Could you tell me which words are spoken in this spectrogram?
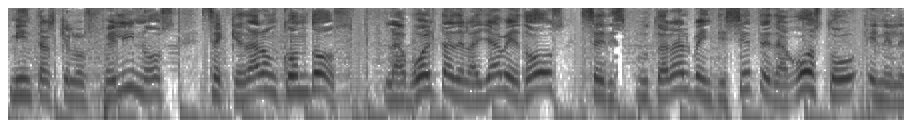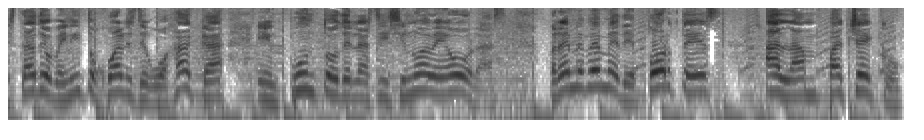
mientras que los felinos se quedaron con dos. La vuelta de la llave 2 se disputará el 27 de agosto en el Estadio Benito Juárez de Oaxaca en punto de las 19 horas. Para MBM Deportes, Alan Pacheco.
